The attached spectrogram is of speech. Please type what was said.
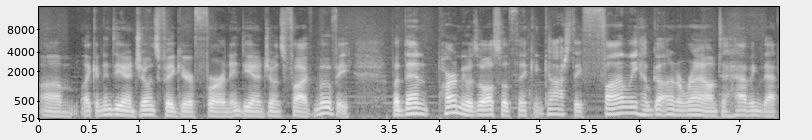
um, like an Indiana Jones figure for an Indiana Jones five movie. But then part of me was also thinking, gosh, they finally have gotten around to having that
